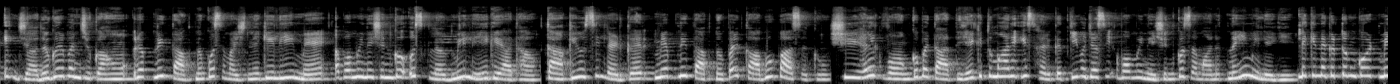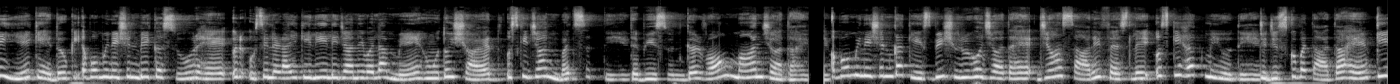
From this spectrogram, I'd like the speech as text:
एक जादूगर बन चुका हूँ और अपनी ताकतों को समझने के लिए मैं अबोमिनेशन को उस क्लब में ले गया था, ताकि उससे लड़कर मैं अपनी ताकतों पर काबू पा सकूँ। शीहल्क वोंग को बताती है कि तुम्हारी इस हरकत की वजह से अबोमिनेशन को जमानत नहीं मिलेगी। लेकिन अगर तुम कोर्ट में ये कह दो कि अबोमिनेशन बेकसूर है और उसे लड़ाई के लिए ले जाने वाला मैं हूँ तो शायद उसकी जान बच सकती है। तभी सुनकर वोंग मान जाता है। अबोमिनेशन का केस भी शुरू हो जाता है, जहाँ सारे फैसले उसके हक में होते हैं जिसको बताता है कि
